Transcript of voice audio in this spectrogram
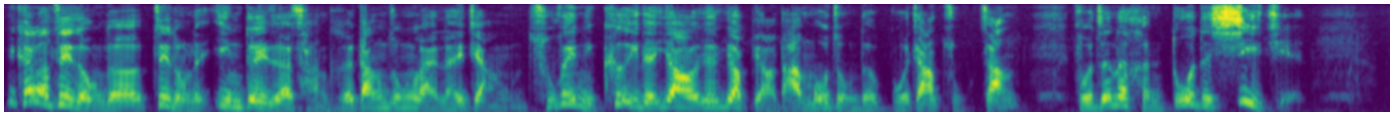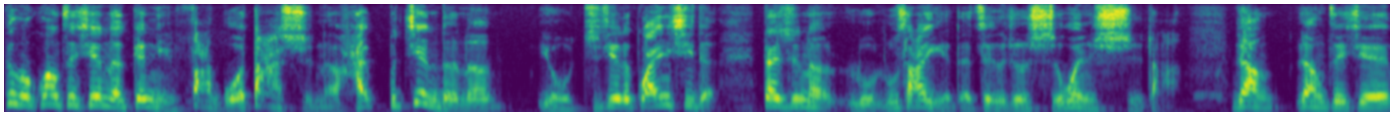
你看到这种的这种的应对的场合当中来来讲，除非你刻意的要要要表达某种的国家主张，否则呢，很多的细节，更何况这些呢跟你法国大使呢还不见得呢有直接的关系的。但是呢，卢卢沙野的这个就是实问实答，让让这些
